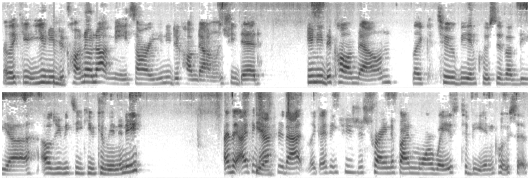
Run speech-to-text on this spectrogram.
like you, you need to hmm. calm. No, not me. Sorry, you need to calm down. When she did, you need to calm down, like to be inclusive of the uh, LGBTQ community. I think I think yeah. after that, like I think she's just trying to find more ways to be inclusive.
